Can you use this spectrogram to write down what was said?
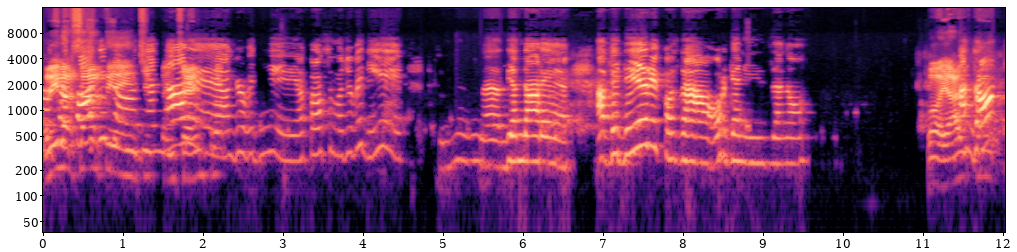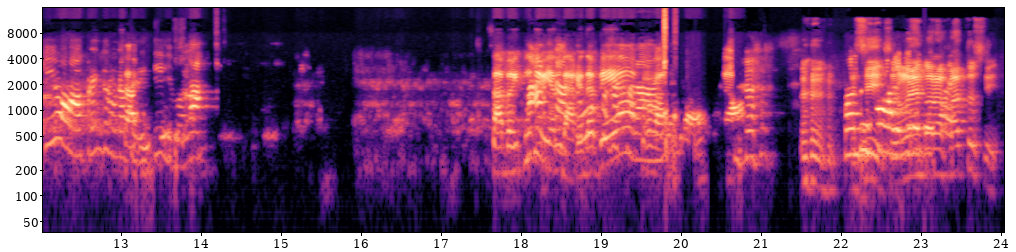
riversarti in, in centro. Al, giovedì, al prossimo giovedì mm, di andare a vedere cosa organizzano. Poi altri... Andrò anch'io a prendere un aperitivo là. Sabri, tu Marta, devi andare tu da Bea a provare sì, se non l'hai ancora fatto, sì.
